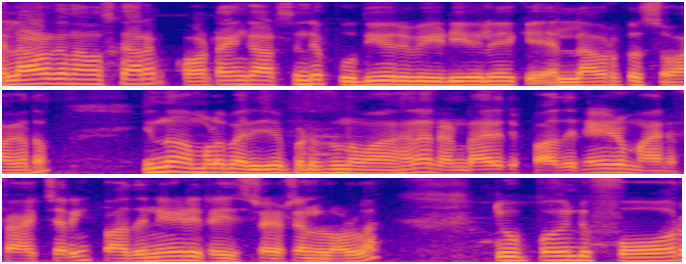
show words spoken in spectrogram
എല്ലാവർക്കും നമസ്കാരം. കോട്ടയം കാർസിന്റെ പുതിയൊരു വീഡിയോയിലേക്ക് എല്ലാവർക്കും സ്വാഗതം. ഇന്ന് നമ്മൾ പരിചയപ്പെടുത്തുന്ന വാഹനം രണ്ടായിരത്തി പതിനേഴ് മാനുഫാക്ചറിങ് പതിനേഴ് രജിസ്ട്രേഷനിലുള്ള ടു പോയിന്റ് ഫോർ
